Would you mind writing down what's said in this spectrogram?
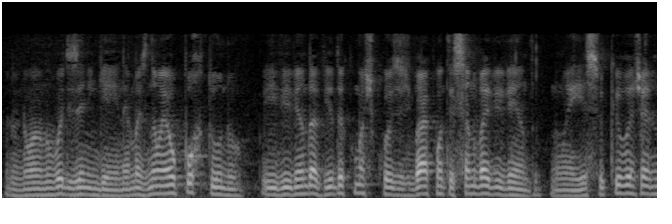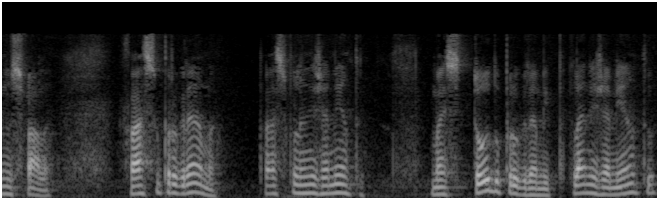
não, não vou dizer ninguém, né? mas não é oportuno ir vivendo a vida como as coisas vai acontecendo, vai vivendo. Não é isso que o Evangelho nos fala. Faça o programa, faça o planejamento, mas todo programa e planejamento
